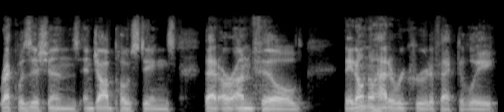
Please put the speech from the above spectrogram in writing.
requisitions and job postings that are unfilled. They don't know how to recruit effectively.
